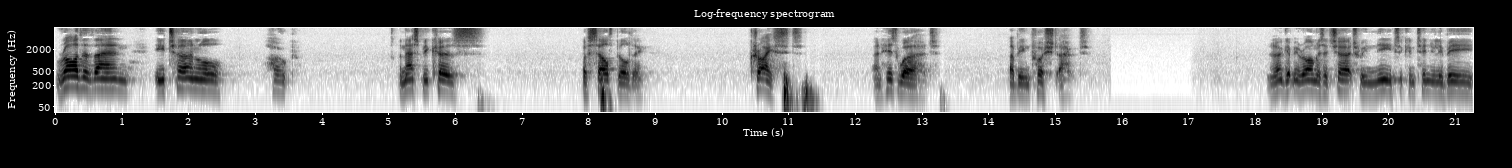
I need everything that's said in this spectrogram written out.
rather than eternal hope. And that's because of self building. Christ and His Word are being pushed out. And don't get me wrong, as a church, we need to continually be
